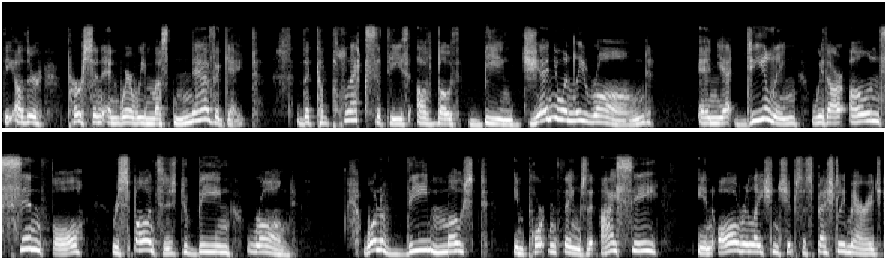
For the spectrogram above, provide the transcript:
the other person, and where we must navigate the complexities of both being genuinely wronged and yet dealing with our own sinful responses to being wronged. One of the most important things that I see in all relationships, especially marriage,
